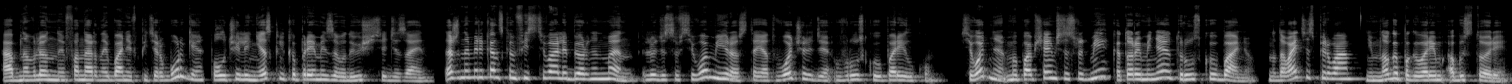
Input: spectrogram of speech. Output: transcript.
а обновленные фонарные бани в Петербурге получили несколько премий за выдающийся дизайн. Даже на американском фестивале Burning Man люди со всего мира стоят в очереди в русскую парилку. Сегодня мы пообщаемся с людьми, которые меняют русскую баню. Но давайте сперва немного поговорим об истории.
